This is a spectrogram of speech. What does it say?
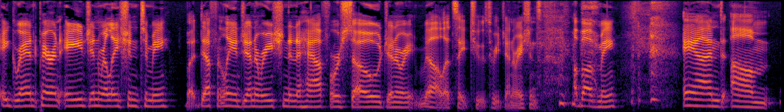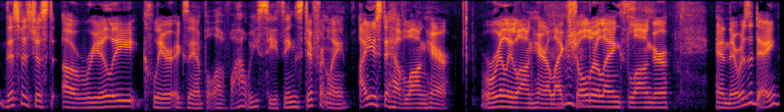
a grandparent age in relation to me, but definitely a generation and a half or so, generate well, let's say two, three generations above me. And um, this was just a really clear example of wow, we see things differently. I used to have long hair, really long hair, like shoulder length, longer. And there was a day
